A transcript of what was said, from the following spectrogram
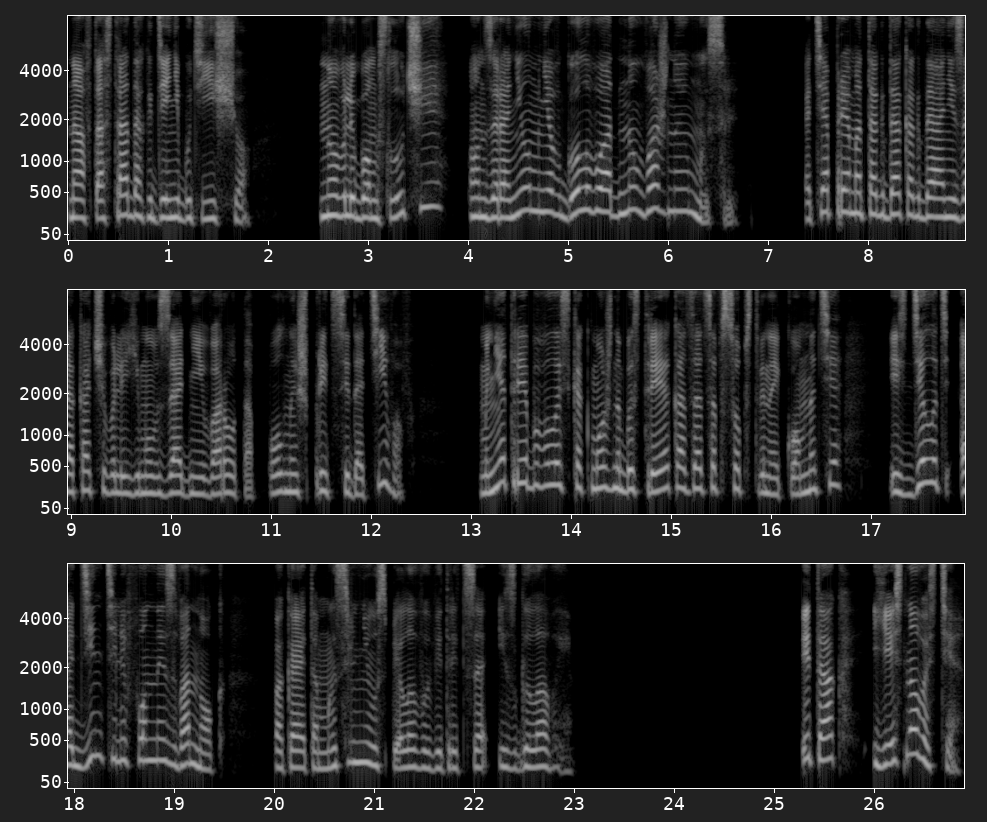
на автострадах где-нибудь еще. Но в любом случае он заронил мне в голову одну важную мысль. Хотя прямо тогда, когда они закачивали ему в задние ворота полный шприц седативов, мне требовалось как можно быстрее оказаться в собственной комнате и сделать один телефонный звонок, пока эта мысль не успела выветриться из головы. Итак, есть новости?»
